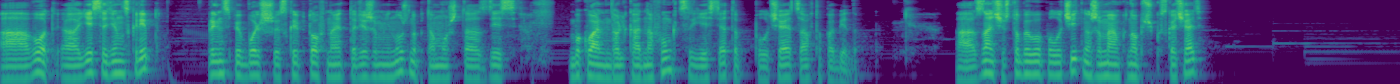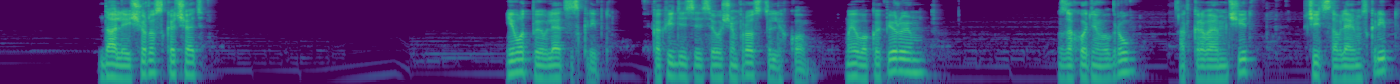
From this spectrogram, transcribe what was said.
А, вот, а, есть один скрипт. В принципе, больше скриптов на этот режим не нужно, потому что здесь буквально только одна функция есть, это получается автопобеда. А, значит, чтобы его получить, нажимаем кнопочку скачать. Далее еще раз скачать. И вот появляется скрипт. Как видите, все очень просто, легко. Мы его копируем. Заходим в игру. Открываем чит. В чит вставляем скрипт.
